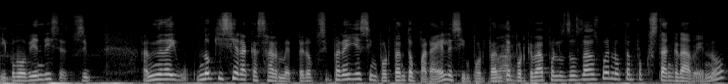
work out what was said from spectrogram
Y como bien dices, pues, si- a mí me da, igu- no quisiera casarme, pero si para ella es importante o para él es importante porque va por los dos lados, bueno, tampoco es tan grave, ¿no?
